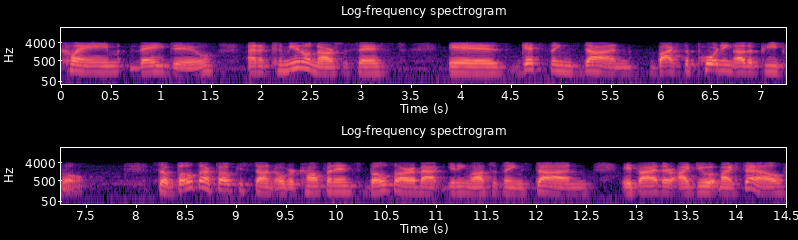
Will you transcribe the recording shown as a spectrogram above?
claim they do, and a communal narcissist is gets things done by supporting other people. So both are focused on overconfidence, both are about getting lots of things done. It's either I do it myself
